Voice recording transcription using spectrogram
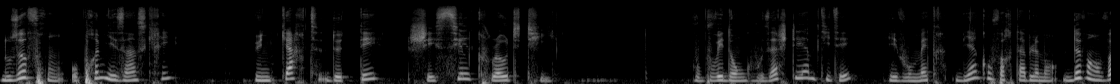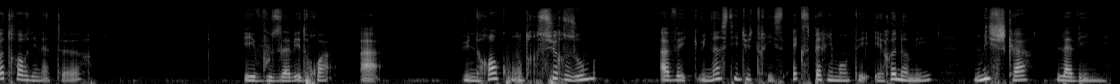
Nous offrons aux premiers inscrits une carte de thé chez Silk Road Tea. Vous pouvez donc vous acheter un petit thé et vous mettre bien confortablement devant votre ordinateur et vous avez droit à une rencontre sur Zoom avec une institutrice expérimentée et renommée, Mishka Lavigne.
